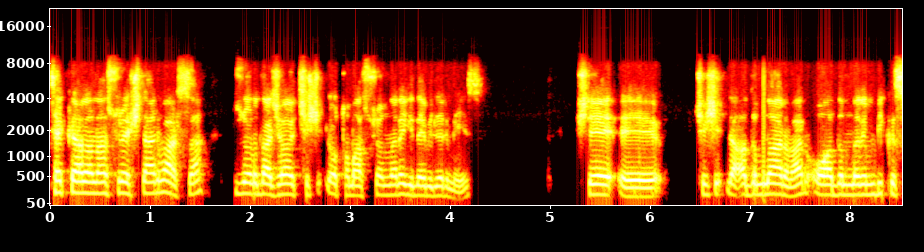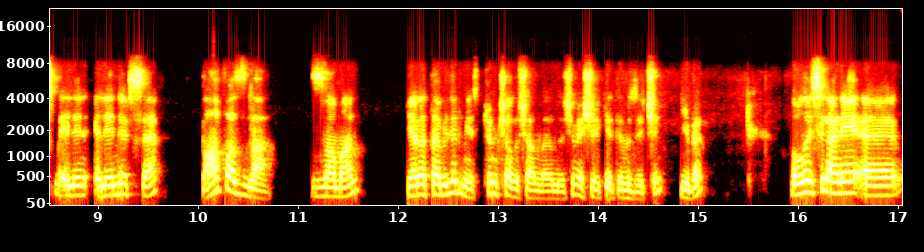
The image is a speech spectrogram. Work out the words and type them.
Tekrarlanan süreçler varsa biz orada acaba çeşitli otomasyonlara gidebilir miyiz? İşte e, çeşitli adımlar var. O adımların bir kısmı elen, elenirse daha fazla zaman yaratabilir miyiz tüm çalışanlarımız için ve şirketimiz için gibi. Dolayısıyla hani e,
